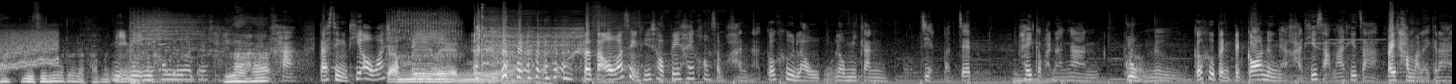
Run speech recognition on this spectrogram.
ฮะมีที่นวดด้วยเหรอครับเมื่อมีกี้มีมีห้องนวดด้วยค่ะเหรอฮะค่ะ แต่สิ่งที่เอาว่าแกช้อมปมี่ปี้ไม่เห็นมีเลย แต่แต่เอาว่าสิ่งที่ช้อปปี้ให้ความสำคัญอะก็คือเราเรามีการเจียดบัตเจ็ตให้กับพนักงานกลุ่มหนึ่งก็คือเป็นเป็นก้อนหนึ่งเนี่ยค่ะที่สามารถที่จะไปทำอะไรก็ได้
